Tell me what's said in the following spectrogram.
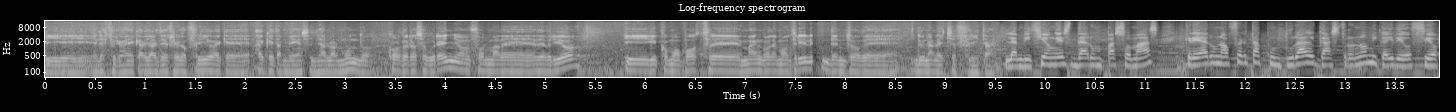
y el esturión y caviar de río frío hay que, hay que también enseñarlo al mundo. Cordero segureño en forma de, de brioche y como postre mango de motril dentro de, una leche frita. La ambición es dar un paso más, crear una oferta cultural, gastronómica y de ocio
